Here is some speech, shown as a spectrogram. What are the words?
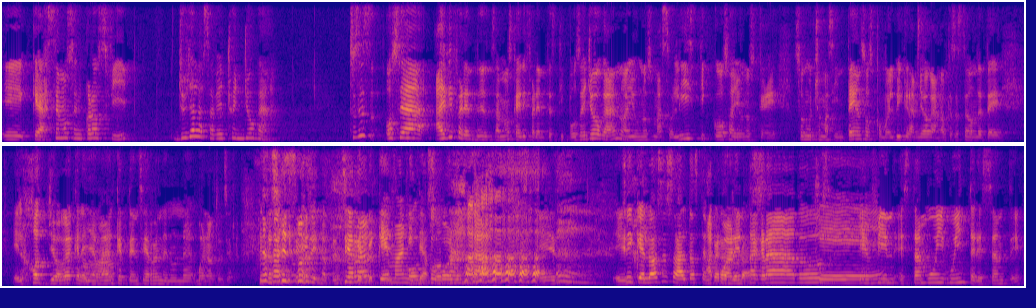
eh, que hacemos en CrossFit, yo ya las había hecho en yoga. Entonces, o sea, hay diferentes, sabemos que hay diferentes tipos de yoga, ¿no? Hay unos más holísticos, hay unos que son mucho más intensos, como el Bikram Yoga, ¿no? Que es este donde te, el hot yoga que le Ajá. llaman, que te encierran en una, bueno, no te encierran, Estás en- sí, no, te encierran. Que te queman es y te azotan. voluntad, es- es Sí, que lo haces a altas a temperaturas. 40 grados, ¿Qué? en fin, está muy, muy interesante.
